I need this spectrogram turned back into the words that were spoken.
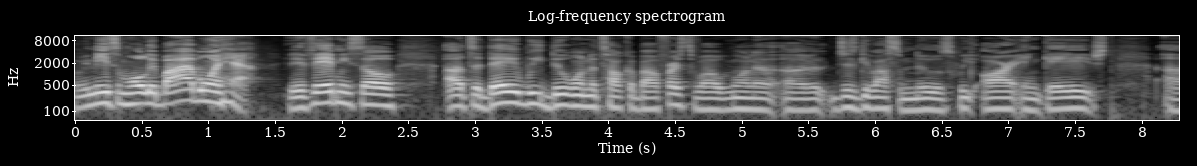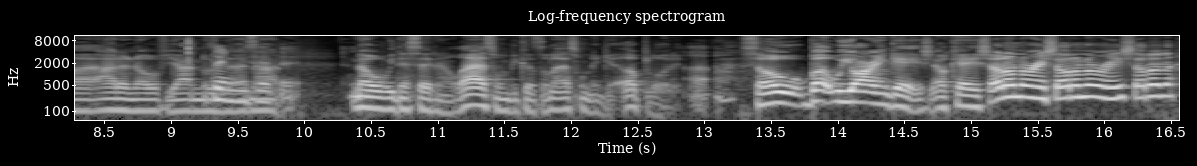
We need some Holy Bible in here. You feel me? So uh, today we do want to talk about, first of all, we want to uh, just give out some news. We are engaged. Uh, I don't know if y'all knew that or not. that. No, we didn't say it in the last one because the last one didn't get uploaded. So, but we are engaged. Okay, shout on the ring, shout on the ring, shout on the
